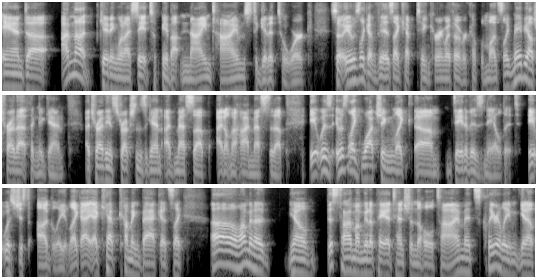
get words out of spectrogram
And uh, I'm not kidding when I say it took me about nine times to get it to work. So it was like a viz I kept tinkering with over a couple months. Like maybe I'll try that thing again. I try the instructions again. I'd mess up. I don't know how I messed it up. It was it was like watching like um, DataViz nailed it. It was just ugly. Like I, I kept coming back. It's like, oh, I'm gonna you know, this time I'm going to pay attention the whole time. It's clearly, you know,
